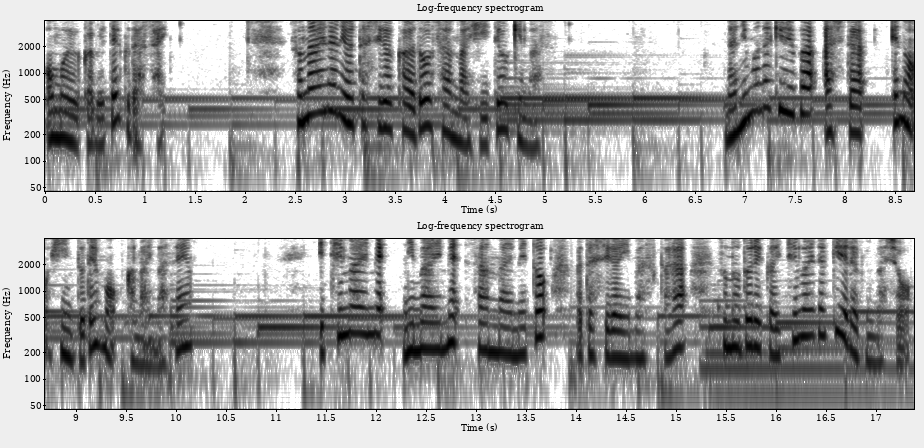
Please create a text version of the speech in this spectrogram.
思い浮かべてください。その間に私がカードを3枚引いておきます。何もなければ明日へのヒントでも構いません。1枚目、2枚目、3枚目と私が言いますから、そのどれか1枚だけ選びましょ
